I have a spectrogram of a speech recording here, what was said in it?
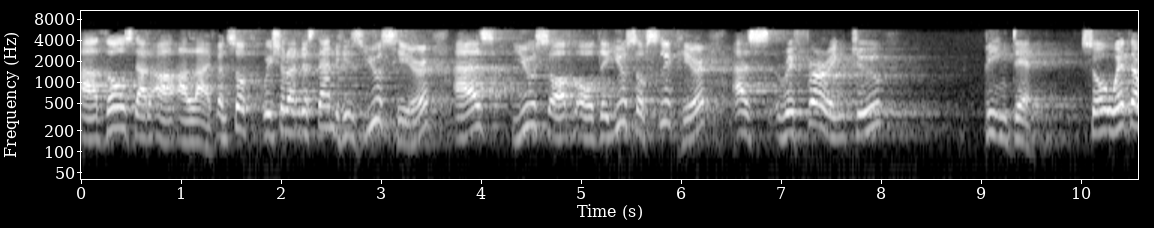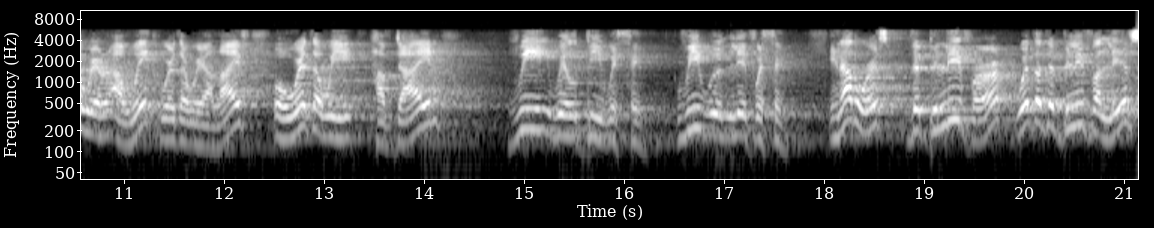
are those that are alive. And so we should understand his use here as use of, or the use of sleep here as referring to being dead. So whether we're awake, whether we're alive, or whether we have died, we will be with him we will live with him. In other words, the believer, whether the believer lives,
